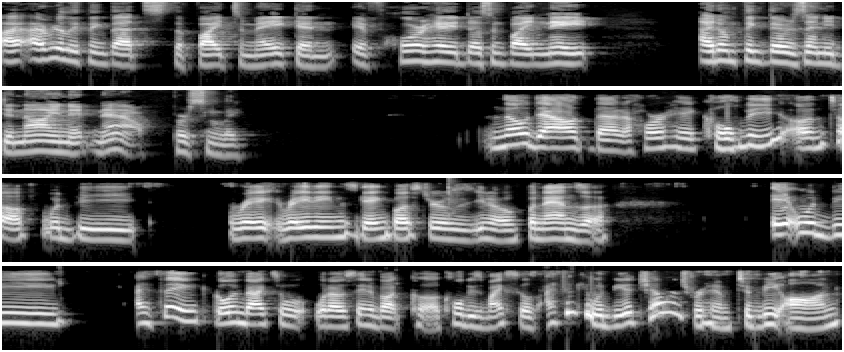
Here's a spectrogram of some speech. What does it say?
I, I really think that's the fight to make. And if Jorge doesn't fight Nate, I don't think there's any denying it now, personally. No doubt that Jorge Colby on top would be ra- ratings, gangbusters, you know, bonanza. It would be, I think, going back to what I was saying about Colby's mic skills, I think it would be a challenge for him to be on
